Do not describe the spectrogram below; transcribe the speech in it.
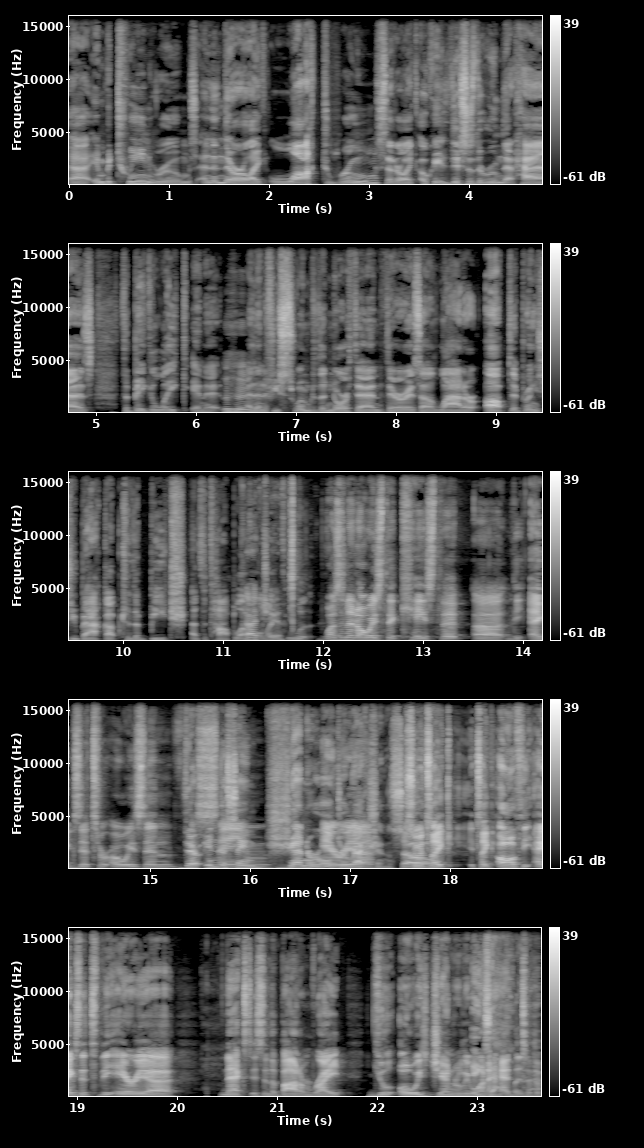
uh, in between rooms, and then there are like locked rooms that are like, okay, this is the room that has the big lake in it, Mhm. and then if you swim to the north end, there is a ladder up that brings you back up to the beach at the top level. Got you. Like li- Wasn't it always the case that uh, the exits are always in? they're in the same general area? direction. So, it's like it's like oh, if the exit to the area next is in the bottom right, you'll always generally want to head to the, to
